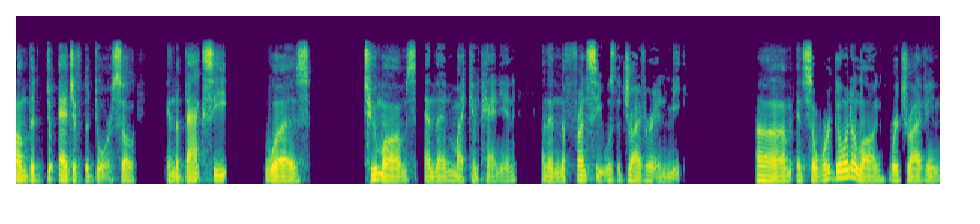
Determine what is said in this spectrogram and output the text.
on the do- edge of the door. So in the back seat was two moms and then my companion, and then the front seat was the driver and me. Um, and so we're going along, we're driving,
